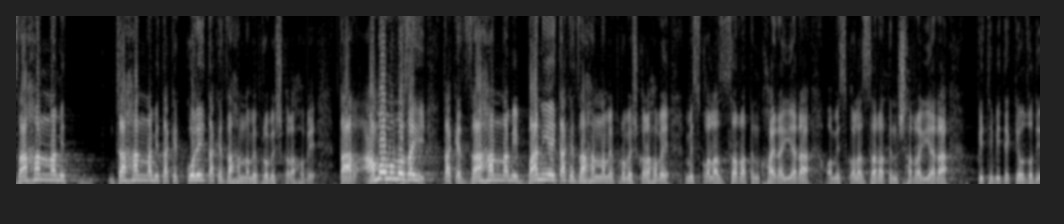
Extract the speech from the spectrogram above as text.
জাহান নামি জাহান নামি তাকে করেই তাকে জাহান নামে প্রবেশ করা হবে। তার আমল অনুযায়ী তাকে জাহান নামি বানিয়েই তাকে জাহান নামে প্রবেশ করা হবে। মিসকলা জরাতেন খয়রাইয়ারা ও মিসকলা জরাতেন সরাইয়ারা পৃথিবীতে কেউ যদি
